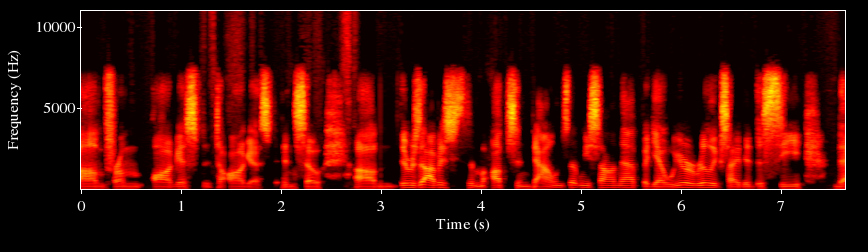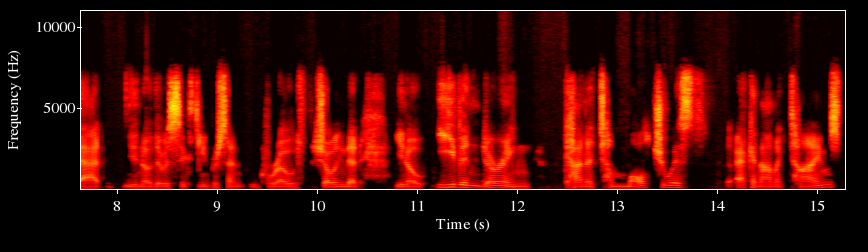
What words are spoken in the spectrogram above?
um, from august to august. And so um, there was obviously some ups and downs that we saw in that but yeah we were really excited to see that you know there was 16% growth showing that you know even during kind of tumultuous economic times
